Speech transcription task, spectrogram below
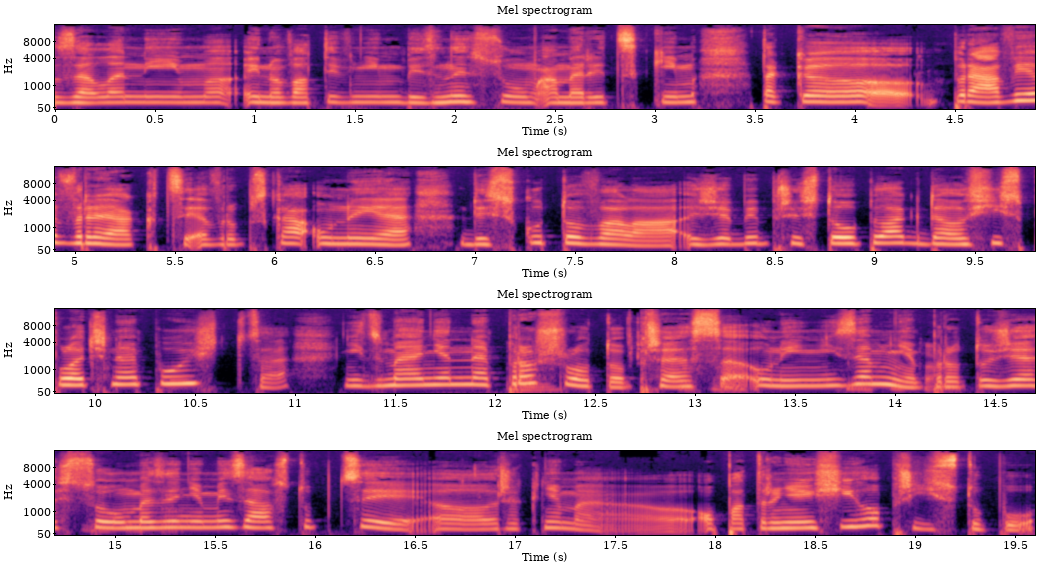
zeleným inovativním biznisům americkým, tak právě v reakci Evropská unie diskutovala, že by přistoupila k další společné půjčce. Nicméně neprošlo to přes unijní země, protože jsou mezi nimi zástupci, eh, řekněme, opatrnějšího přístupu.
